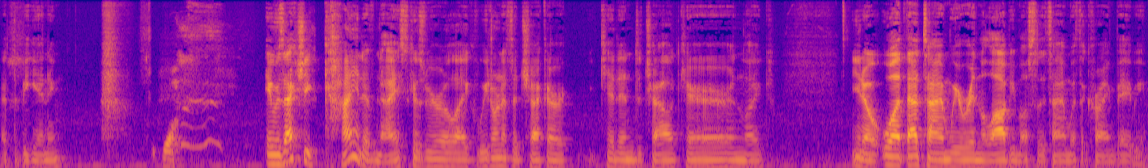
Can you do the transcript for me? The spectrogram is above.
at the beginning. Yeah. It was actually kind of nice because we were like, we don't have to check our kid into childcare and like you know, well, at that time we were in the lobby most of the time with a crying baby.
